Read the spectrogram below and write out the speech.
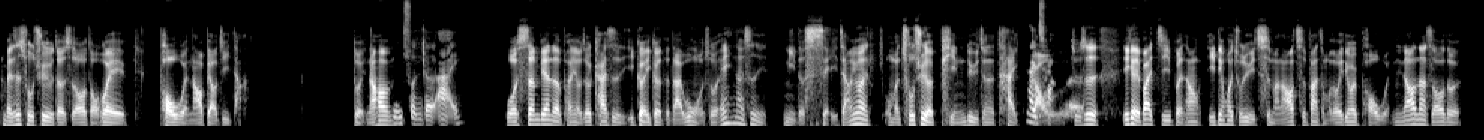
每次出去的时候都会 po 文，然后标记他。对，然后纯纯的爱。我身边的朋友就开始一个一个的来问我说：“哎，那是你的谁？”这样，因为我们出去的频率真的太高了，就是一个礼拜基本上一定会出去一次嘛，然后吃饭什么都一定会 po 文。你知道那时候的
